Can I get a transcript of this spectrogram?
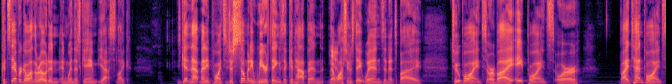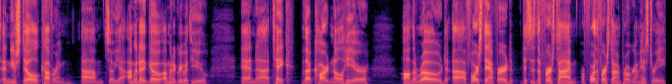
Could Stanford go on the road and, and win this game? Yes. Like he's getting that many points. There's just so many weird things that could happen that Yep. Washington State wins and it's by two points or by eight points or by 10 points and you're still covering. Um, so yeah, I'm going to go, I'm going to agree with you and uh, take the Cardinal here on the road uh, for Stanford. This is the first time, or for the first time in program history,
